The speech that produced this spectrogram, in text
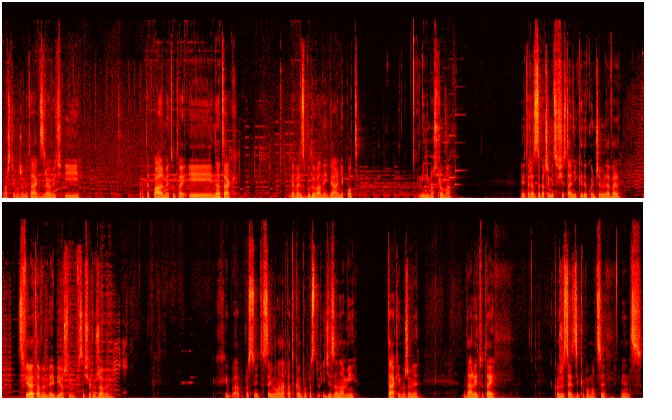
Patrzcie, możemy tak zrobić i... Na te palmy tutaj i... No tak. Level zbudowany idealnie pod mini mushrooma. No i teraz zobaczymy, co się stanie, kiedy ukończymy level z fioletowym Baby Yoshim, w sensie różowym. Chyba po prostu nie dostajemy one tylko on po prostu idzie za nami. Tak, i możemy dalej tutaj korzystać z jego pomocy, więc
